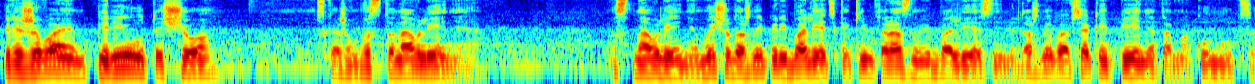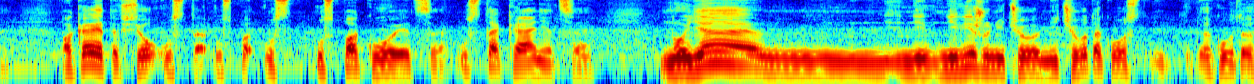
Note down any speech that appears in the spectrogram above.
переживаем период еще, скажем, восстановления. Восстановления. Мы еще должны переболеть какими-то разными болезнями, должны во всякой пене там окунуться. Пока это все успокоится, устаканится. Но я не, не- вижу ничего, ничего такого, какого-то,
